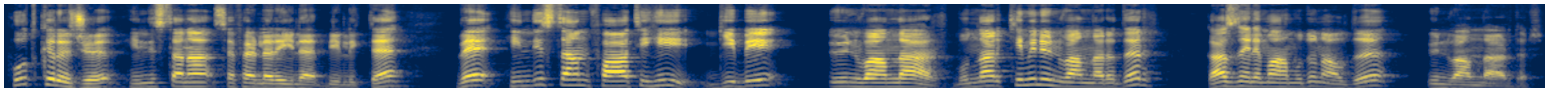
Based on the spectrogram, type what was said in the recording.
put kırıcı Hindistan'a seferleriyle birlikte ve Hindistan Fatihi gibi ünvanlar. Bunlar kimin ünvanlarıdır? Gazneli Mahmud'un aldığı ünvanlardır.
